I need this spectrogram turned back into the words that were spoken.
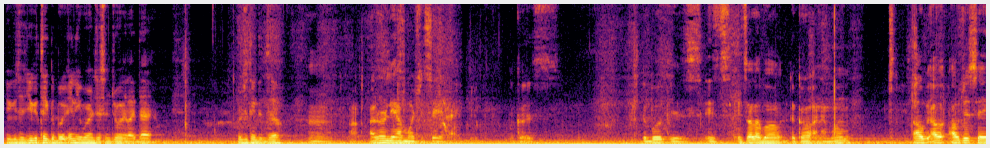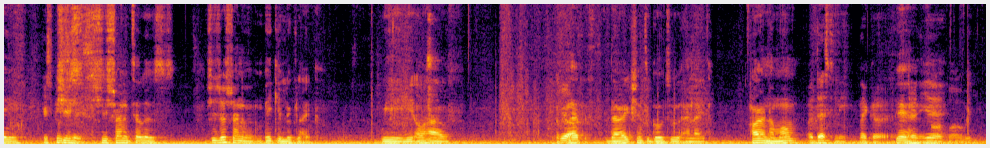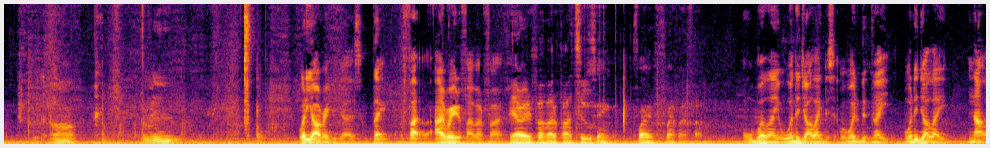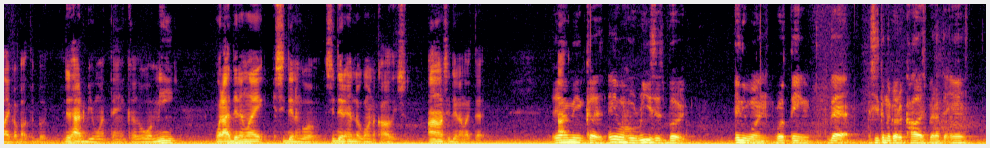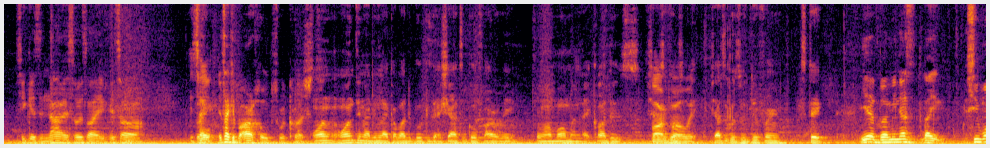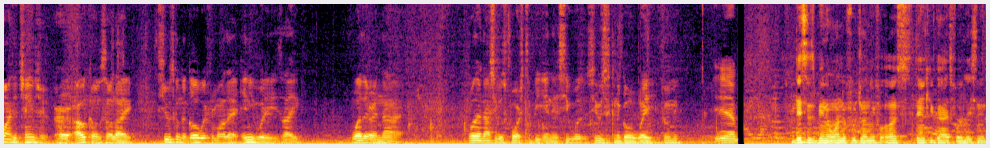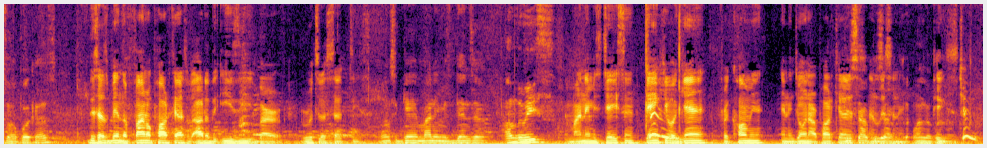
You could just you could take the book anywhere and just enjoy it like that. What do you think, Denzel? Um, I I don't really have much to say like, because the book is it's it's all about the girl and her mom. I'll I'll, I'll just say she's she's trying to tell us she's just trying to make it look like we we all have a Yeah. path direction to go to and like her and her mom. A destiny, like a Yeah. journey. Yeah. Oh, wait. Um, I mean, what do y'all rate it, guys? Like, five, I rate it five out of five. Yeah, I rated five out of five too. Same. Five, five out of five. Well, like, what did y'all like this? What did like? What did y'all like? Not like about the book? There had to be one thing. Cause with me, what I didn't like, she didn't go. She didn't end up going to college. I honestly didn't like that. Yeah, I mean, cause anyone who reads this book, anyone will think that she's gonna go to college, but at the end, she gets denied. So it's like it's all. It's like like it's like if our hopes were crushed. One one thing I didn't like about the book is that she had to go far away from her mom and like others. She Far, had to go far to- away. She had to go to a different state. Yeah, but I mean that's like she wanted to change her, her outcome, so like she was gonna go away from all that anyways. Like whether or not, whether or not she was forced to be in it, she was she was just gonna go away. You feel me? yeah. This has been a wonderful journey for us. Thank you guys for listening to our podcast. This has been the final podcast of Out of the Easy by Ruta Sepetys. Once again, my name is Denzel. I'm Luis. And my name is Jason. Thank you again for coming and enjoying our podcast Peace out, and peace out. listening. One love, one Peace. love.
